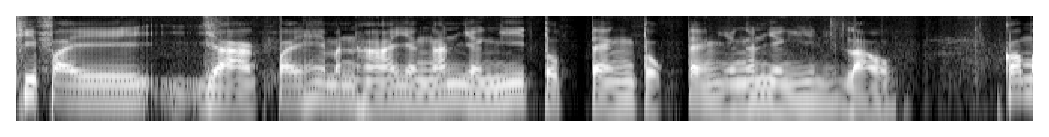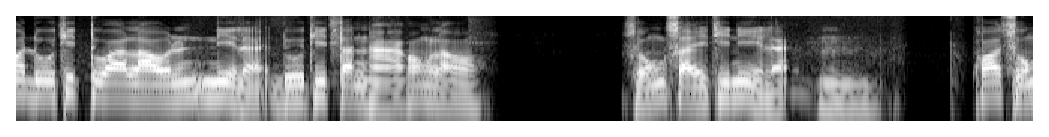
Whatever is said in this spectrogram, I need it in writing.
ที่ไปอยากไปให้มันหายอย่างนั้นอย่างนี้ตกแต่งตกแต่งอย่างนั้นอย่างนี้นี่เรา ก็มาดูที่ตัวเรานี่แหละ ดูที่ตัณหาของเรา สงสัยที่นี่แหละ อืมพอสง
